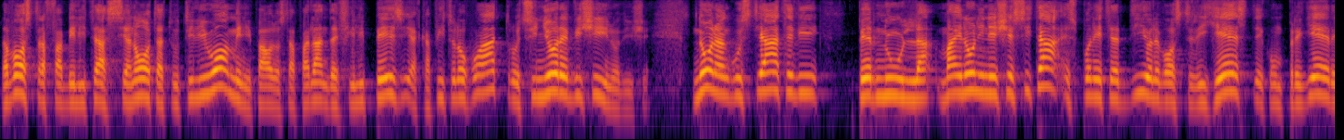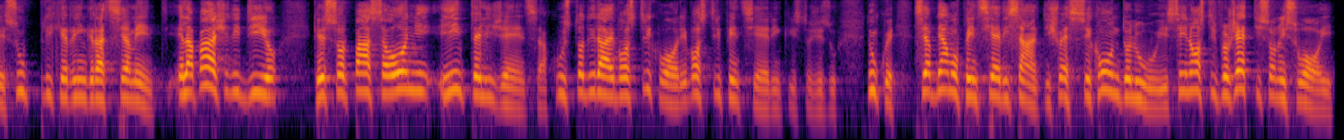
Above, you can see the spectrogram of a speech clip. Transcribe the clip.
La vostra affabilità sia nota a tutti gli uomini, Paolo sta parlando ai Filippesi, al capitolo 4, il Signore è vicino, dice. Non angustiatevi per nulla, ma in ogni necessità esponete a Dio le vostre richieste con preghiere, suppliche e ringraziamenti. E la pace di Dio, che sorpassa ogni intelligenza, custodirà i vostri cuori, i vostri pensieri in Cristo Gesù. Dunque, se abbiamo pensieri santi, cioè secondo Lui, se i nostri progetti sono i Suoi,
